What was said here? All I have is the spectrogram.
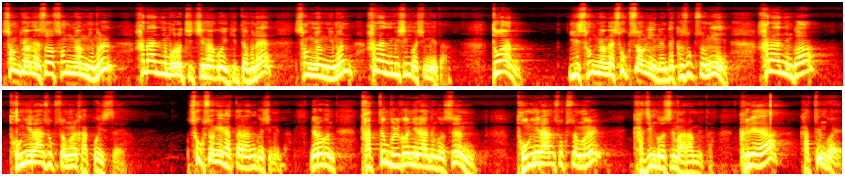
성경에서 성령님을 하나님으로 지칭하고 있기 때문에 성령님은 하나님이신 것입니다. 또한 이 성령의 속성이 있는데 그 속성이 하나님과 동일한 속성을 갖고 있어요. 속성이 같다라는 것입니다. 여러분, 같은 물건이라는 것은 동일한 속성을 가진 것을 말합니다. 그래야 같은 거예요.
